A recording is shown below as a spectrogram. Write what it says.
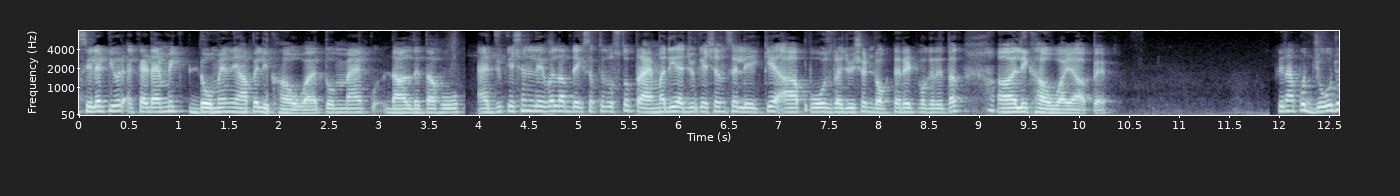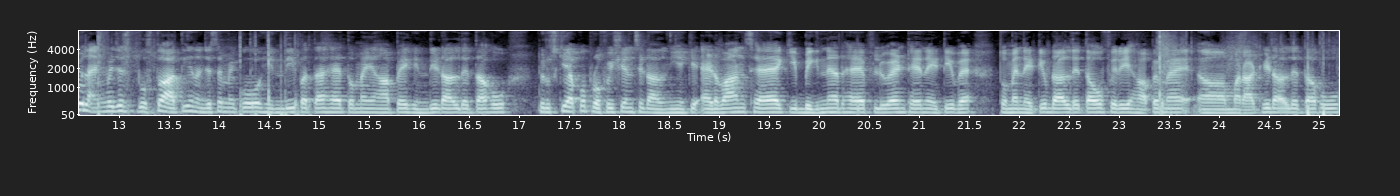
सिलेक्ट योर एकेडमिक डोमेन यहाँ पे लिखा हुआ है तो मैं डाल देता हूँ। एजुकेशन लेवल आप देख सकते हो दोस्तों प्राइमरी एजुकेशन से लेके आप पोस्ट ग्रेजुएशन डॉक्टरेट वगैरह तक आ, लिखा हुआ है यहाँ पे। फिर आपको जो जो लैंग्वेजेस दोस्तों आती है ना, जैसे मेरे को हिंदी पता है तो मैं यहाँ पे हिंदी डाल देता हूँ। फिर उसकी आपको प्रोफिशिएंसी डालनी है कि एडवांस है, कि बिगनर है फ्लुएंट है नेटिव है तो मैं नेटिव डाल देता हूँ। फिर यहाँ पे मैं मराठी डाल देता हूँ।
